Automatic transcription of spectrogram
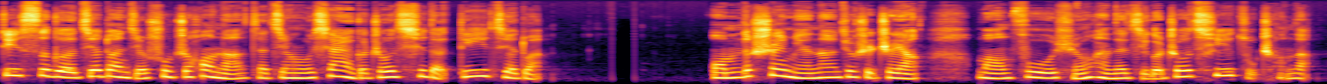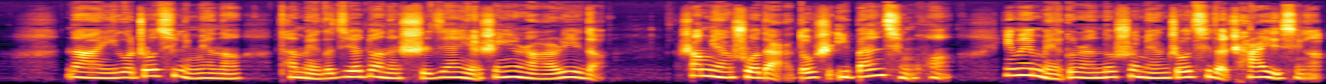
第四个阶段结束之后呢，再进入下一个周期的第一阶段。我们的睡眠呢就是这样往复循环的几个周期组成的。那一个周期里面呢，它每个阶段的时间也是因人而异的。上面说的都是一般情况，因为每个人的睡眠周期的差异性啊，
